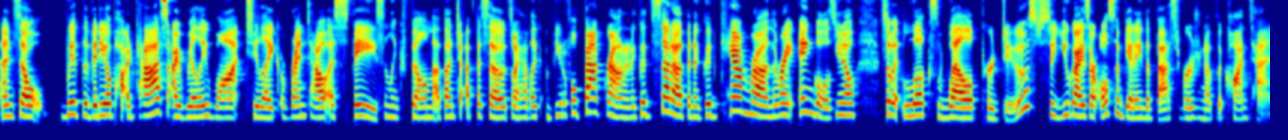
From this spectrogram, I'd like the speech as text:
And so with the video podcast, I really want to like rent out a space and like film a bunch of episodes. So I have like a beautiful background and a good setup and a good camera and the right angles, you know, so it looks well produced. So you guys are also getting the best version of the content.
